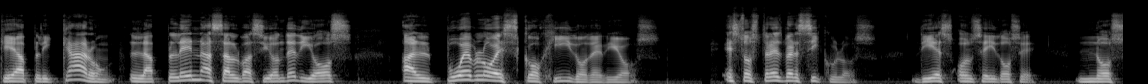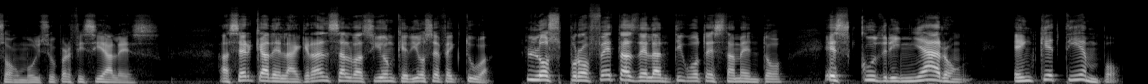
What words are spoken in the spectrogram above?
que aplicaron la plena salvación de Dios al pueblo escogido de Dios. Estos tres versículos, 10, 11 y 12, no son muy superficiales. Acerca de la gran salvación que Dios efectúa, los profetas del Antiguo Testamento escudriñaron en qué tiempo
